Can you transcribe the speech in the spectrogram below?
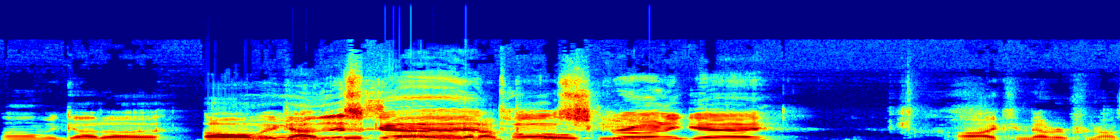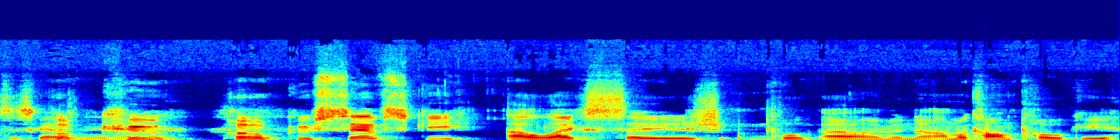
Um, we got a. Oh, we Ooh, got this, guy. We got a tall, pokey. scrawny guy. Oh, I can never pronounce this guy's name. Poku, Right. Pokusevski. Aleksej, po- I don't even know. I'm gonna call him Pokey.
